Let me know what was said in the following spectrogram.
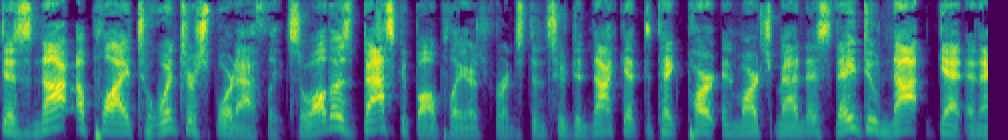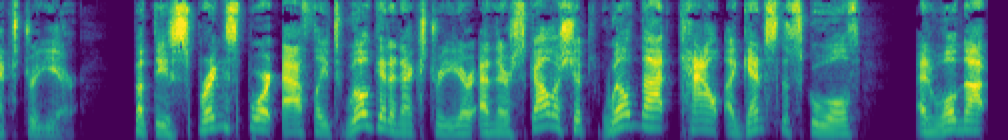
does not apply to winter sport athletes. So all those basketball players, for instance, who did not get to take part in March Madness, they do not get an extra year. But these spring sport athletes will get an extra year and their scholarships will not count against the schools and will not,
